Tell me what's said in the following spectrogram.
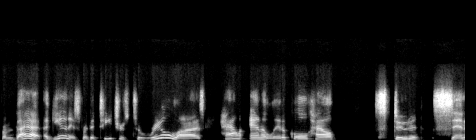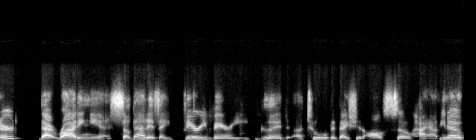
from that, again, is for the teachers to realize how analytical, how student centered that writing is. So that is a very, very good uh, tool that they should also have. You know,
